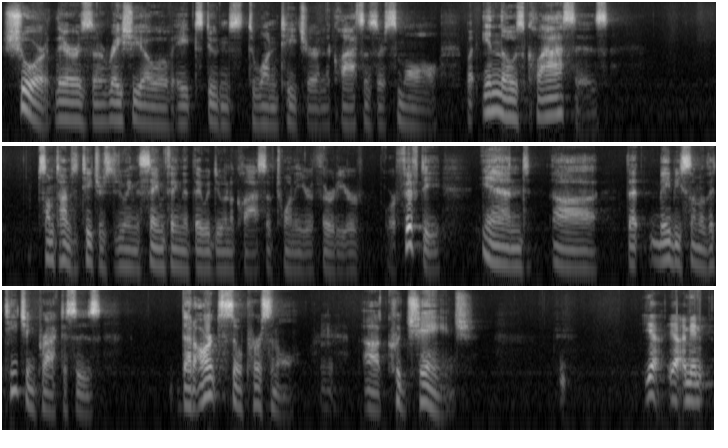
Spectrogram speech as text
sure there's a ratio of eight students to one teacher and the classes are small, but in those classes sometimes the teacher's are doing the same thing that they would do in a class of 20 or 30 or, or 50 and uh, that maybe some of the teaching practices that aren't so personal uh, could change. Yeah, yeah. I mean,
